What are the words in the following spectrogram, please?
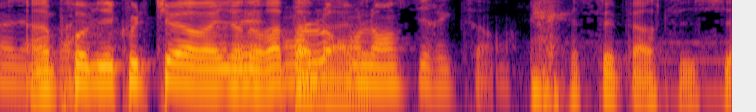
un premier coup de cœur, hein, il y en aura on pas mal. On lance directement. C'est parti.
